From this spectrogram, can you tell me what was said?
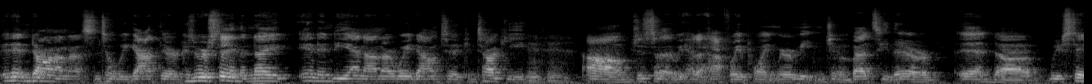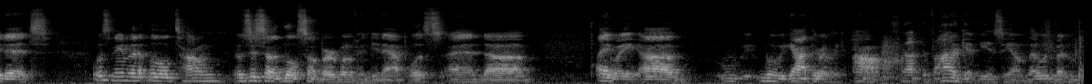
it didn't dawn on us until we got there because we were staying the night in Indiana on our way down to Kentucky. Um, just so that we had a halfway point. We were meeting Jim and Betsy there, and uh, we stayed at what's the name of that little town? It was just a little suburb of Indianapolis, and uh, anyway. Uh, w- when we got there, like, oh crap, the Vonnegut Museum. That would have been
